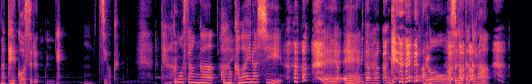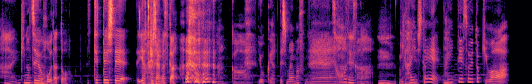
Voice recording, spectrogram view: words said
う、まあ、抵抗する、ねうん、強く。天久保さんがこの可愛らしい、は いえーえー、見た目は関係ないあのお姿から、はい、気の強い方だと。徹底してやっつけちゃいますか、はい、なんかよくやってしまいますね。そうですか、うん、大抵大抵そういう時は、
